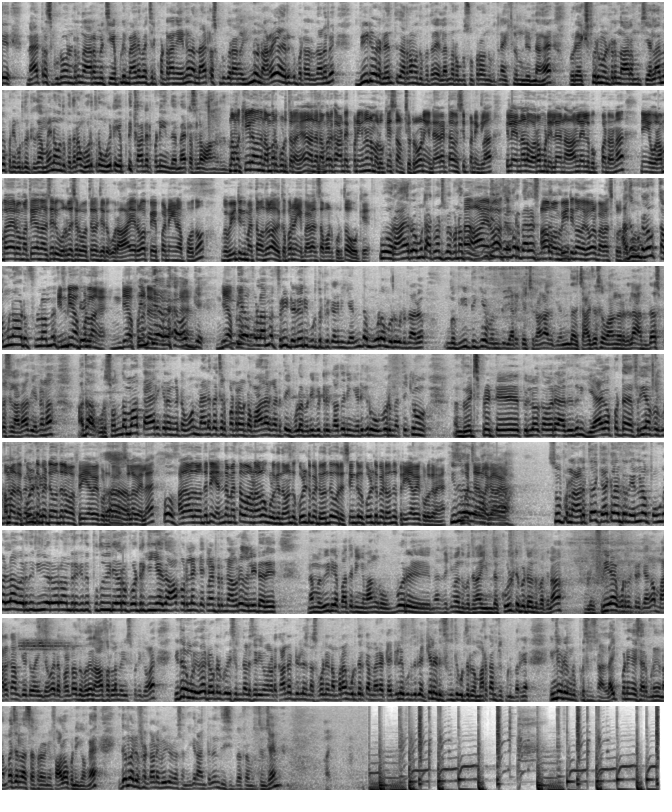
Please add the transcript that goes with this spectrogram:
மேட்ரஸ் குடோன்லேருந்து ஆரம்பிச்சு எப்படி மேனுஃபேக்சர் பண்ணுறாங்க என்னென்ன மேட்ரஸ் கொடுக்குறாங்க இன்னும் நிறையா இருக்குது பட் இருந்தாலுமே வீடியோட லென்த் காரணம் வந்து பார்த்தீங்கன்னா எல்லாமே ரொம்ப சூப்பராக வந்து பார்த்தீங்கன்னா எக்ஸ்பிளைன் பண்ணியிருந்தாங்க. ஒரு எக்ஸ்பெரிமெண்ட் இருந்து ஆரம்பிச்சு எல்லாமே பண்ணி கொடுத்துட்டு இருக்காங்க. மெயினாக வந்து பார்த்தீங்கன்னா ஒருத்தர் உங்ககிட்ட எப்படி கான்டாக்ட் பண்ணி இந்த மேட்ரஸ் எல்லாம் வாங்குறது? நம்ம கீழே வந்து நம்பர் கொடுத்துறாங்க. அந்த நம்பர் கான்டாக்ட் பண்ணீங்கன்னா நம்ம லொகேஷன் அனுப்பிச்சுட்ருவோம் நீங்கள் டேரெக்டாக விசிட் பண்ணிக்கலாம். இல்லை என்னால் வர முடியல நான் ஆன்லைனில் புக் பண்ணுறேன்னா நீங்கள் ஒரு ஐம்பதாயிரம் மத்தியாக இருந்தாலும் சரி ஒரு லட்சம் ரூபாய் சரி ஒரு ஆயிரம் ரூபாய் பே பண்ணீங்கன்னா போதும். உங்கள் வீட்டுக்கு மெத்த வந்துடும் அதுக்கப்புறம் நீங்கள் பேலன்ஸ் அமௌண்ட் கொடுத்தா ஓகே ஒரு ஆயிரம் ரூபா மட்டும் அட்வான்ஸ் பே பண்ணால் ஆயிரம் ரூபாய் பேலன்ஸ் ஆமாம் வீட்டுக்கு வந்ததுக்கப்புறம் பேலன்ஸ் அது கொடுத்தா மட்டும் இல்லாமல் தமிழ்நாடு ஃபுல்லாமே இந்தியா ஃபுல்லாங்க இந்தியா இந்தியாவே ஓகே இந்தியா ஃபுல்லாமே ஃப்ரீ டெலிவரி கொடுத்துட்டு இருக்காங்க நீங்க எந்த மூலம் முடிவு இருந்தாலும் உங்க வீட்டுக்கே வந்து இறக்கி வச்சிருவாங்க. அதுக்கு எந்த சார்ஜஸும் வாங்குறது இல்ல. அதுதான் ஸ்பெஷல் அதாவது என்னன்னா அதான் ஒரு சொந்தமா தயாரிக்கிறவங்ககிட்ட ஓன் மேனுஃபேக்சர் பண்றவங்ககிட்ட வாங்குறதுக்கு அடுத்து இவ்வளவு பெனிஃபிட் இருக்காது நீங்க எடுக்கிற ஒவ்வொரு மெத்தைக்கும் அந்த பெட் ஸ்ப்ரெட்டு பில்லோ கவர் அது இதுன்னு ஏகப்பட்ட ஃப்ரீ ஆஃபர் ஆமா இந்த குல்ட் பெட் வந்து நம்ம ஃப்ரீயாவே கொடுக்குறோம். சொல்லவே இல்லை. அதாவது வந்துட்டு எந்த மெத்த வாங்கினாலும் உங்களுக்கு இந்த வந்து குல்ட் பெட் வந்து ஒரு சிங்கிள் குல்ட் பெட் வந்து ஃப்ரீயாவே கொடுக்குறாங்க. இது சேனலுக்காக சூப்பர். நான் அடுத்தது கேட்கலான்றது என்ன பொங்கல்லாம் வருது நியூ இயர் வேறு வந்திருக்குது புது வீடியோ வேறு போட்டிருக்கீங்க இது ஆஃபர் இல்லைன்னு கேட்கலான்ட்டு இருந்தேன் அவரே சொல்லிட்டாரு. நம்ம வீடியோ பார்த்து நீங்கள் வாங்குற ஒவ்வொரு மேசைக்குமே வந்து பார்த்தீங்கன்னா இந்த கூல்ட்டு பெட் வந்து பார்த்தீங்கன்னா உங்களுக்கு ஃப்ரீயாக கொடுத்துட்டு இருக்காங்க. மறக்காம கேட்டு வாங்கிக்கோங்க. டெஃபரெண்டாக வந்து பார்த்தீங்கன்னா ஆஃபர்லாம் யூஸ் பண்ணிக்கோங்க. இதில் உங்களுக்கு ஏதாவது டவுட் குறிச்சு இருந்தாலும் சரி உங்களோட கான்டாக்ட் டீடைல்ஸ் நான் சொல்லி நம்பராக கொடுத்துருக்கேன் மேலே டைட்டில் கொடுத்துருக்கேன் கீழே டிஸ்கிரிப்ஷன் கொடுத்துருக்கேன். மறக்காம செக் பண்ணி பாருங்க. இந்த வீடியோ உங்களுக்கு பிடிச்சிருந்துச்சுன்னா லைக் பண்ணுங்கள் ஷேர் பண்ணுங்கள் நம்ம சேனல் சப்ஸ்கிரைப் பண்ணி ஃபாலோ பண்ணிக்கோங்க. இதே மாதிரி டிஃப்ரெண்ட்டான வீடியோ நான் சந்திக்கிறேன். அண்டில் திஸ் இப்போ ஃப்ரம் ஜென்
